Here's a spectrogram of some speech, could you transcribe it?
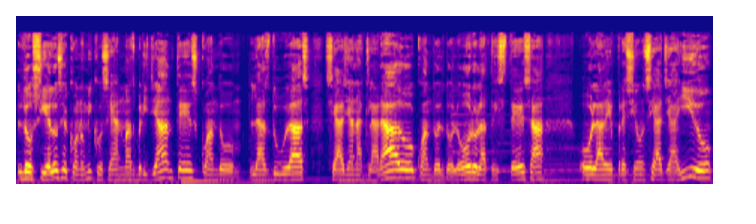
los cielos económicos sean más brillantes, cuando las dudas se hayan aclarado, cuando el dolor o la tristeza o la depresión se haya ido,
